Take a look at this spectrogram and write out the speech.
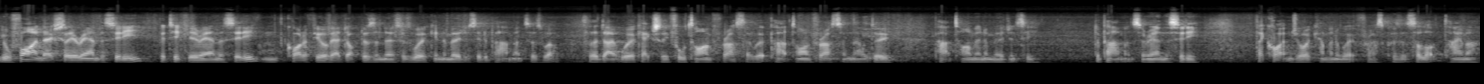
You'll find actually around the city, particularly around the city, um, quite a few of our doctors and nurses work in emergency departments as well. So they don't work actually full time for us, they work part time for us and they'll do part time in emergency departments around the city. They quite enjoy coming to work for us because it's a lot tamer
